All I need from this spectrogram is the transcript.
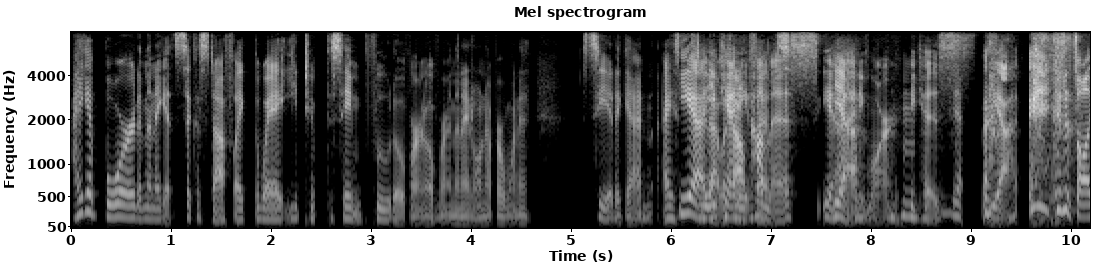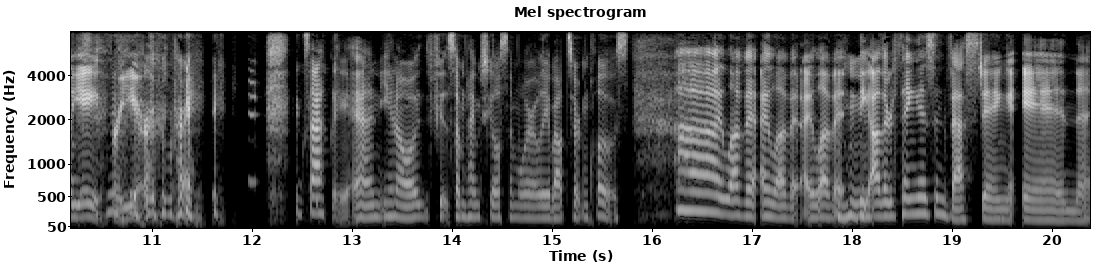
i get bored and then i get sick of stuff like the way i eat the same food over and over and then i don't ever want to see it again i yeah you can't eat hummus yeah, Yeah. anymore Mhm. because Yeah. yeah because it's all you ate for a year right exactly and you know sometimes feel similarly about certain clothes Ah, I love it. I love it. I love it. Mhm. The other thing is investing in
